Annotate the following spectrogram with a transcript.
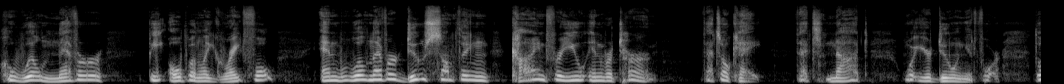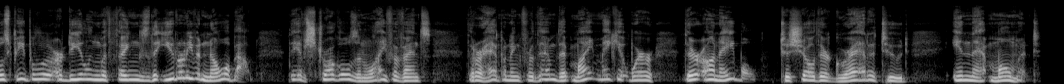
who will never be openly grateful and will never do something kind for you in return. That's okay. That's not what you're doing it for. Those people are dealing with things that you don't even know about. They have struggles and life events that are happening for them that might make it where they're unable to show their gratitude in that moment.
